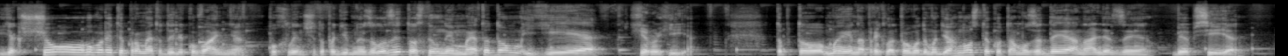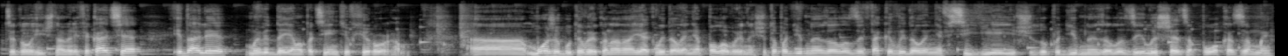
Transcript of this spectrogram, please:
Якщо говорити про методи лікування пухлин щитоподібної залози, то основним методом є хірургія. Тобто ми, наприклад, проводимо діагностику, там УЗД, аналізи, біопсія, цитологічна верифікація, і далі ми віддаємо пацієнтів хірургам. А, може бути виконано як видалення половини щитоподібної залози, так і видалення всієї щитоподібної залози лише за показами.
